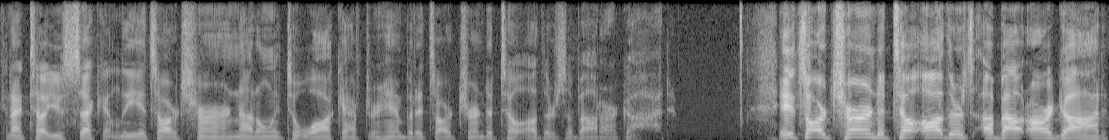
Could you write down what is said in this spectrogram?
Can I tell you, secondly, it's our turn not only to walk after him, but it's our turn to tell others about our God. It's our turn to tell others about our God.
